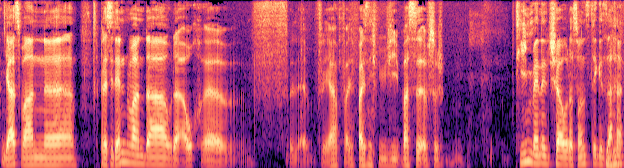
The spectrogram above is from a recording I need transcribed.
Ja, es waren äh, Präsidenten waren da oder auch äh, ja, ich weiß nicht, wie, was äh, so Teammanager oder sonstige Sachen.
